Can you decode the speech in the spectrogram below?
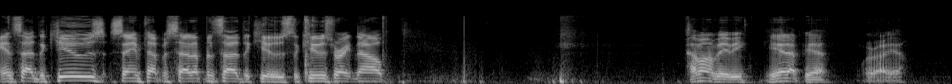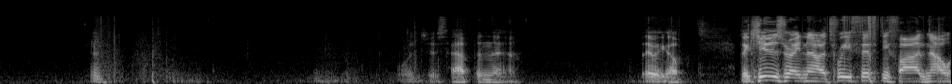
Inside the Qs, same type of setup inside the Qs. The Qs right now. Come on, baby. Get up here. Where are you? Hmm. What just happened there? There we go. The Qs right now at 355. Now,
